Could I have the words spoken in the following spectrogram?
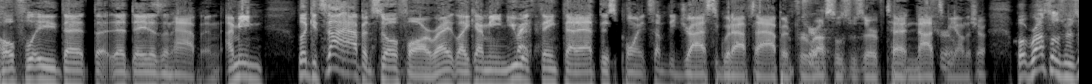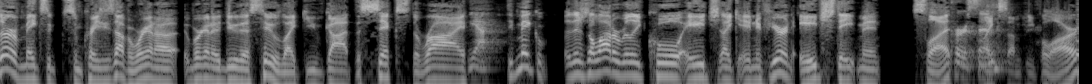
Hopefully that, that that day doesn't happen. I mean, look, it's not happened so far, right? Like, I mean, you Right. would think that at this point something drastic would have to happen for True. Russell's Reserve 10 not to be on the show. But Russell's Reserve makes some crazy stuff, and we're gonna we're gonna do this too. Like, you've got the six, the rye. Yeah. They make there's a lot of really cool age like, and if you're an age statement slut, Person. like some people are,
